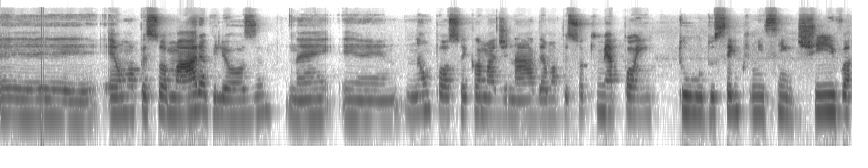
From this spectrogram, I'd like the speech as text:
é, é uma pessoa maravilhosa, né? É, não posso reclamar de nada, é uma pessoa que me apoia em tudo, sempre me incentiva,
